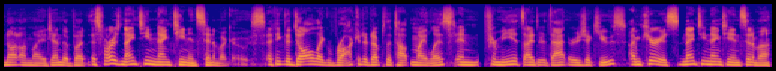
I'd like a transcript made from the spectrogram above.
not on my agenda, but as far as 1919 in cinema goes, I think the doll like rocketed up to the top of my list, and for me, it's either that or J'accuse. I'm curious, 1919 in cinema,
